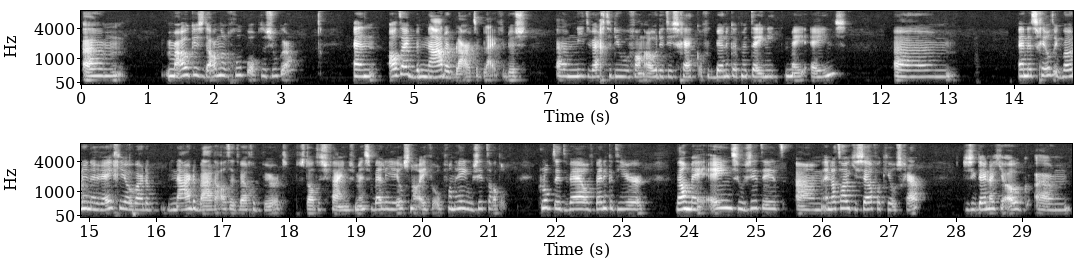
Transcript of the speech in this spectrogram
Um, maar ook eens de andere groepen op te zoeken. En altijd benaderbaar te blijven. Dus um, niet weg te duwen van, oh, dit is gek. Of ik ben ik het meteen niet mee eens. Um, en het scheelt, ik woon in een regio waar de benaderbare altijd wel gebeurt. Dus dat is fijn. Dus mensen bellen je heel snel even op van, hey, hoe zit dat? Of klopt dit wel? Of ben ik het hier wel mee eens? Hoe zit dit? Ehm, en dat houdt jezelf ook heel scherp. Dus ik denk dat je ook ehm,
